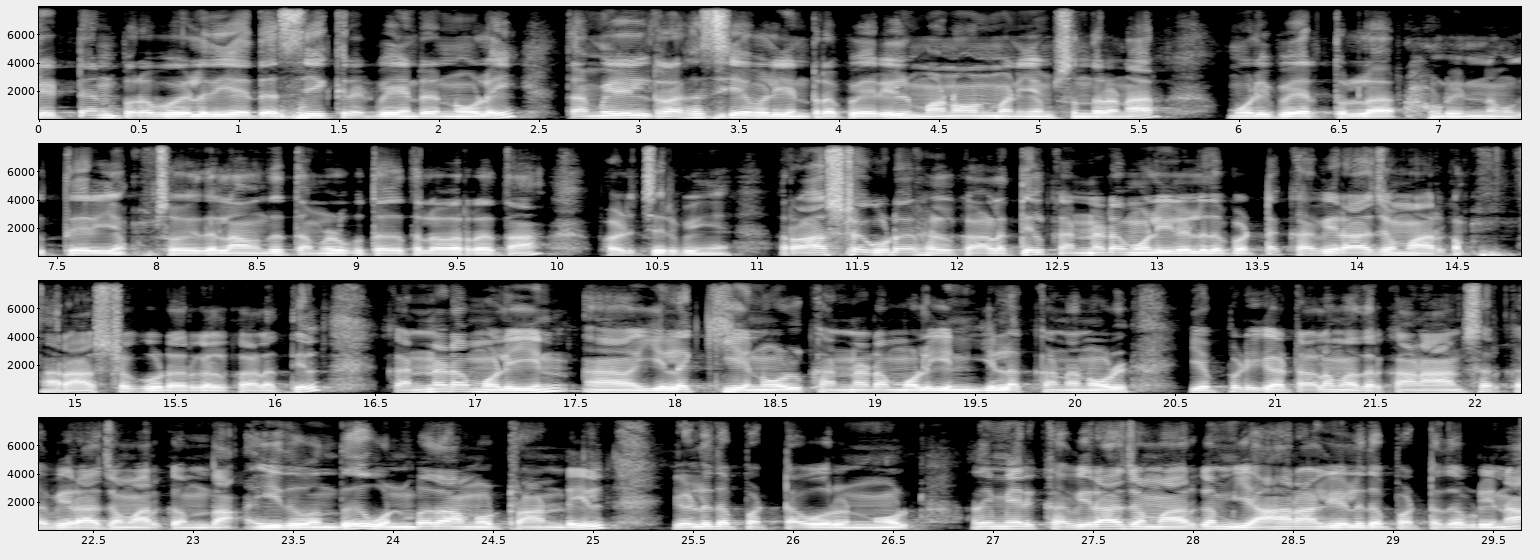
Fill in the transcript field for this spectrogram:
லிட்டன் பிரபு எழுதிய த சீக்ரெட் வே என்ற நூலை தமிழில் ரகசிய வழி என்ற பெயரில் மனோன்மணியம் சுந்தரனார் மொழிபெயர்த்துள்ளார் அப்படின்னு நமக்கு தெரியும். ஸோ இதெல்லாம் வந்து தமிழ் புத்தகத்தில் வர்றது தான் படிச்சிருப்பீங்க. ராஷ்டிரகூடர்கள் காலத்தில் கன்னட மொழியில் எழுதப்பட்ட கவிராஜ மார்க்கம் ராஷ்டிரகூடர்கள் காலத்தில் கன்னட மொழியின் இலக்கிய நூல் கன்னட மொழியின் இலக்கண நூல் எப்படி கேட்டாலும் அதற்கான ஆன்சர் கவிராஜ மார்க்கம் தான். இது வந்து ஒன்பதாம் நூற்றாண்டில் எழுதப்பட்ட ஒரு நூல். அதேமாரி கவிராஜ மார்க்கம் யாரால் எழுதப்பட்டது அப்படின்னா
